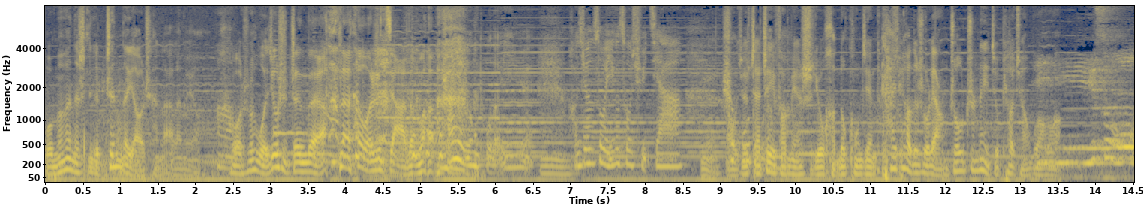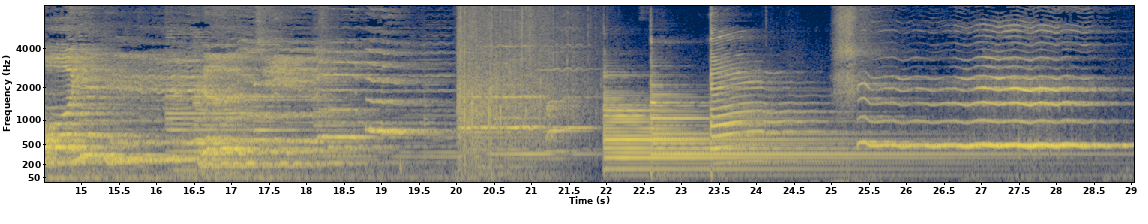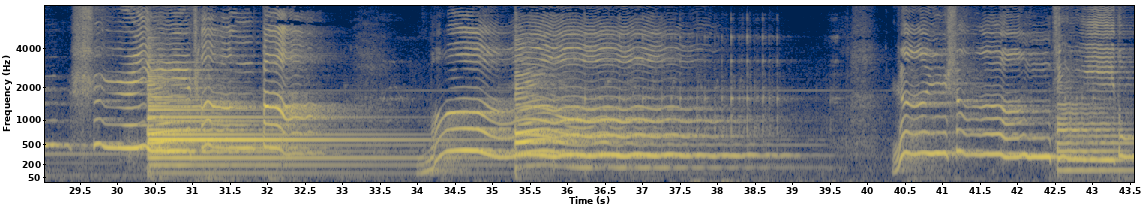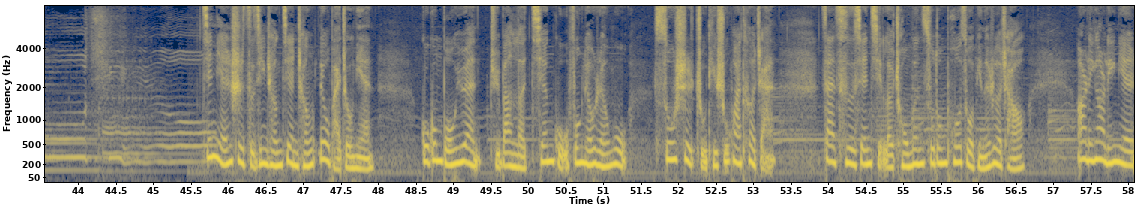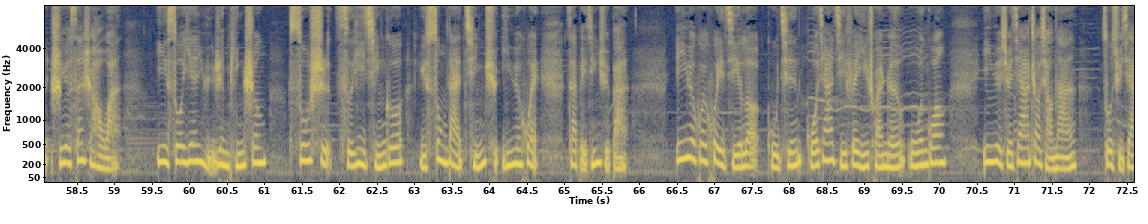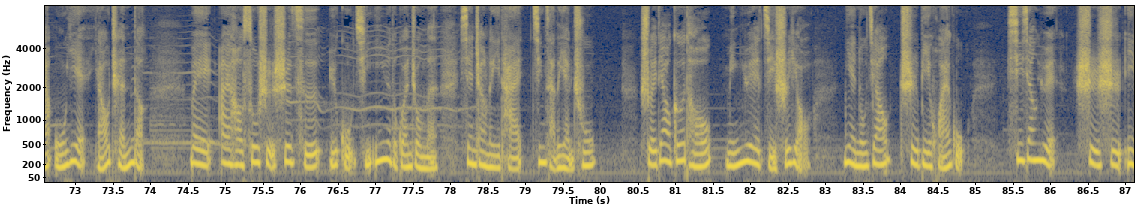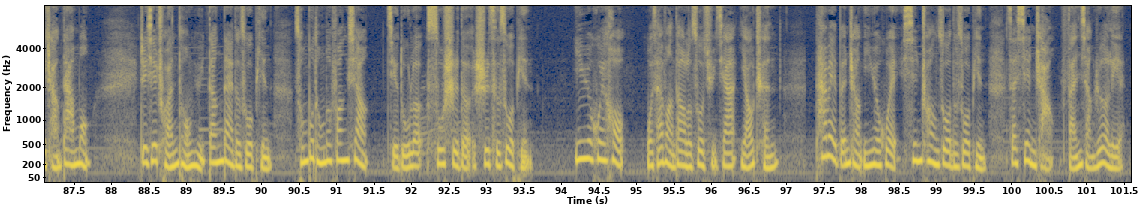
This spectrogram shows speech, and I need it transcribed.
我们问的是那个真的姚晨来了没有？啊我说我就是真的呀，难道我是假的吗？商业用途的音乐，好像觉得作为一个作曲家，是我觉得在这一方面是有很多空间。开票的时候两周之内就票全光了。今年是紫禁城建成六百周年，故宫博物院举办了千古风流人物苏轼主题书画特展，再次掀起了重温苏东坡作品的热潮。二零二零年十月三十号晚，一蓑烟雨任平生苏轼词意情歌与宋代琴曲音乐会在北京举办。音乐会汇集了古琴国家级非遗传人吴文光、音乐学家赵小南、作曲家吴烨、姚晨等。为爱好苏轼诗词与古琴音乐的观众们献唱了一台精彩的演出。《水调歌头·明月几时有》，《念奴娇·赤壁怀古》，《西江月·世事一场大梦》，这些传统与当代的作品，从不同的方向解读了苏轼的诗词作品。音乐会后，我采访到了作曲家姚晨，他为本场音乐会新创作的作品在现场反响热烈。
